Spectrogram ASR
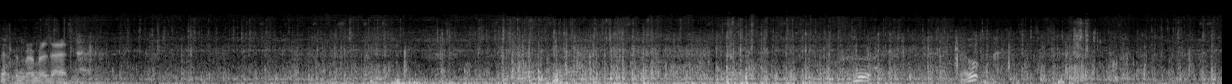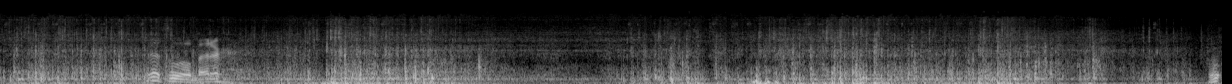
To remember that. Nope. That's a little better. Oh.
